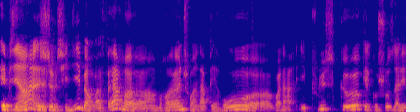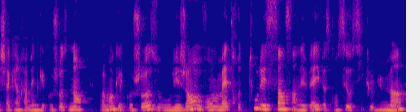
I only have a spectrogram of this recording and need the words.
Eh bien, je me suis dit, ben, on va faire euh, un brunch ou un apéro, euh, voilà. Et plus que quelque chose, allez, chacun ramène quelque chose. Non, vraiment quelque chose où les gens vont mettre tous les sens en éveil, parce qu'on sait aussi que l'humain,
